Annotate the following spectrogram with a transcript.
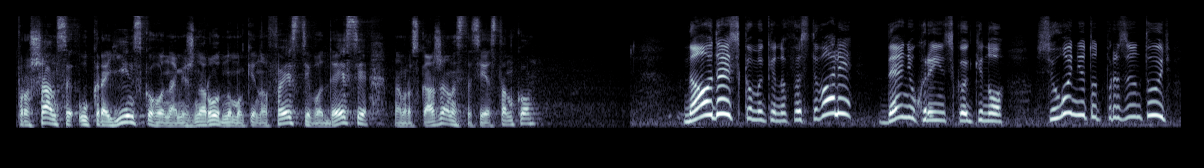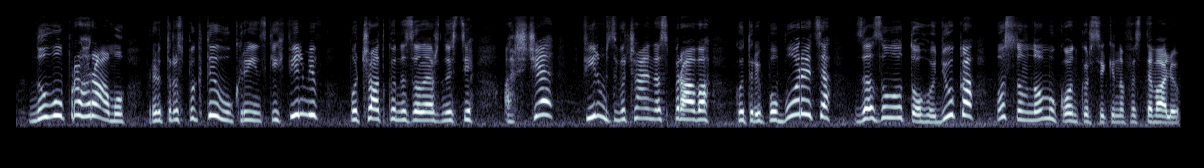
Про шанси українського на міжнародному кінофесті в Одесі нам розкаже Анастасія Станко. На Одеському кінофестивалі День українського кіно. Сьогодні тут презентують нову програму ретроспективу українських фільмів початку незалежності. А ще фільм Звичайна справа, котрий побореться за золотого дюка в основному конкурсі кінофестивалю.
